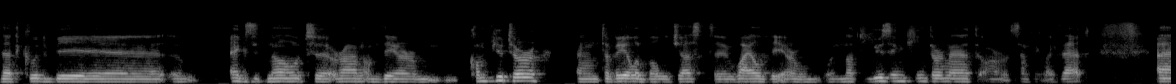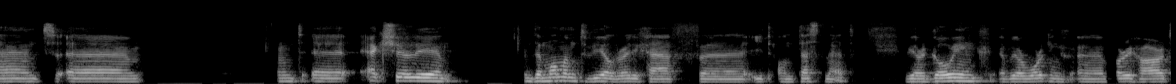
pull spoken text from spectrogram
that could be uh, exit node uh, run on their computer and available just uh, while they are not using internet or something like that. And, um, and uh, actually, the moment we already have it on testnet, we are going, we are working uh, very hard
